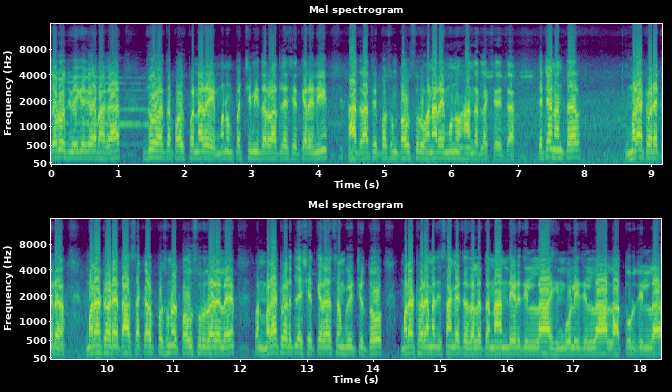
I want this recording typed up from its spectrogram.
दररोज वेगवेगळ्या भागात जोराचा पाऊस पडणार आहे म्हणून पश्चिमी विदर्भातल्या शेतकऱ्यांनी आज रात्रीपासून पाऊस सुरू होणार आहे म्हणून हा अंदाज लक्षात द्यायचा त्याच्यानंतर मराठवाड्याकडं. मराठवाड्यात आज सकाळपासूनच पाऊस सुरू झालेला आहे. पण मराठवाड्यातल्या शेतकऱ्याला सांगू इच्छितो मराठवाड्यामध्ये सांगायचं झालं तर नांदेड जिल्हा हिंगोली जिल्हा लातूर जिल्हा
